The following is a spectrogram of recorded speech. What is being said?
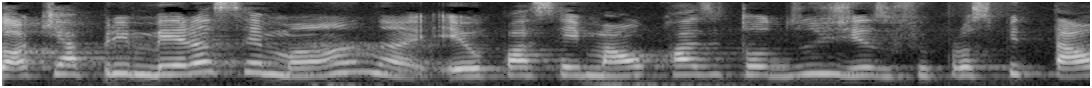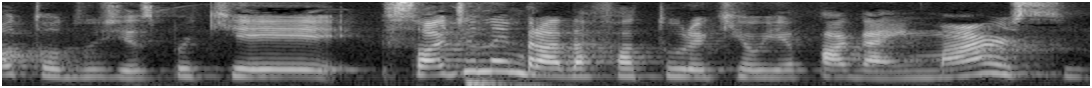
Só que a primeira semana eu passei mal quase todos os dias. Eu fui pro hospital todos os dias, porque só de lembrar da fatura que eu ia pagar em março.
